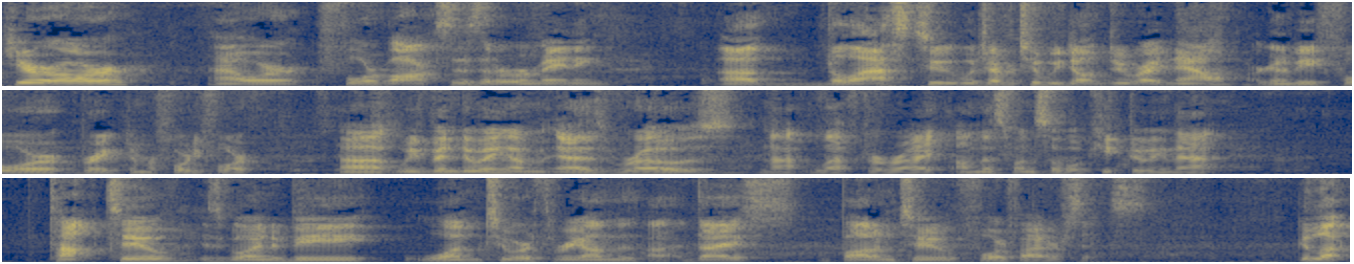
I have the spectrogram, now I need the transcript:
Here are our four boxes that are remaining. Uh, the last two, whichever two we don't do right now, are going to be for break number 44. Uh, we've been doing them as rows, not left or right on this one, so we'll keep doing that. Top two is going to be one, two, or three on the uh, dice. Bottom two, four, five, or six. Good luck.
